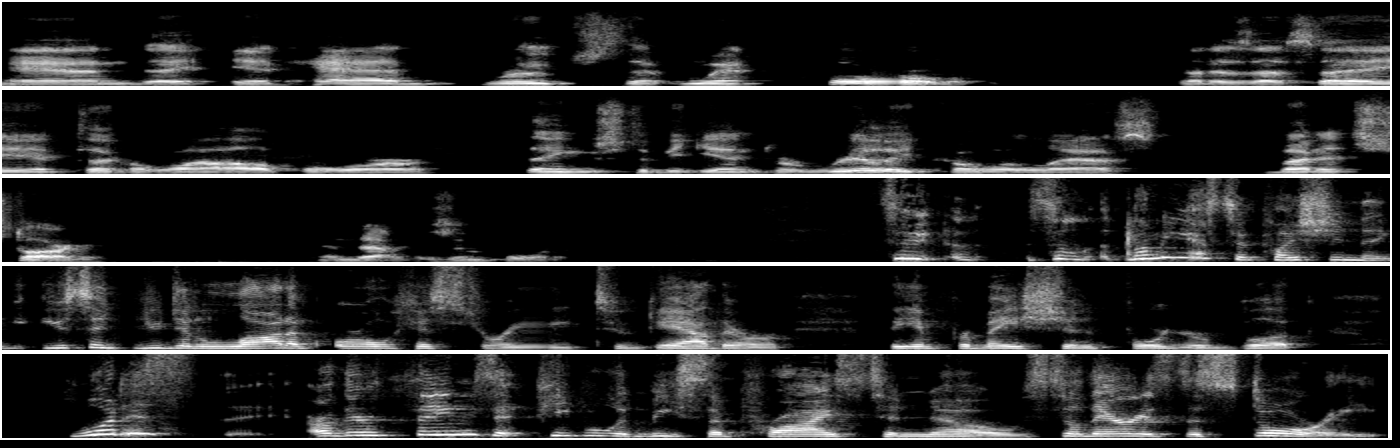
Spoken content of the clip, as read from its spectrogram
Mm-hmm. And it had roots that went forward. But as I say, it took a while for things to begin to really coalesce, but it started, and that was important. So, so let me ask a question. That you said you did a lot of oral history to gather the information for your book. What is? Are there things that people would be surprised to know? So there is the story,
